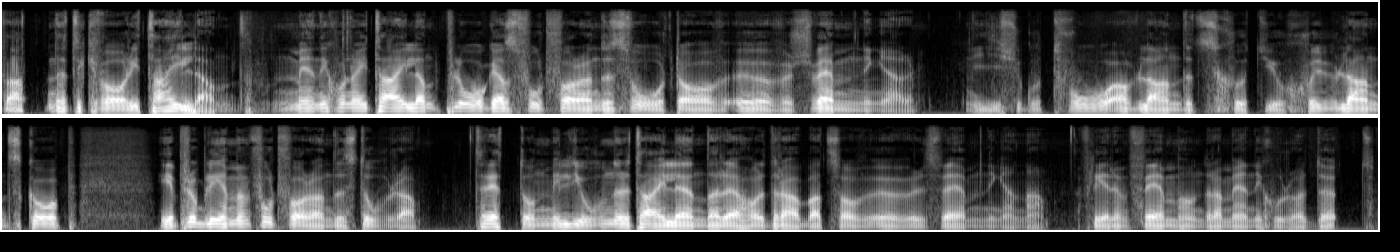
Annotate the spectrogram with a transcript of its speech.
Vattnet är kvar i Thailand. Människorna i Thailand plågas fortfarande svårt av översvämningar. I 22 av landets 77 landskap är problemen fortfarande stora. 13 miljoner thailändare har drabbats av översvämningarna. Fler än 500 människor har dött.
